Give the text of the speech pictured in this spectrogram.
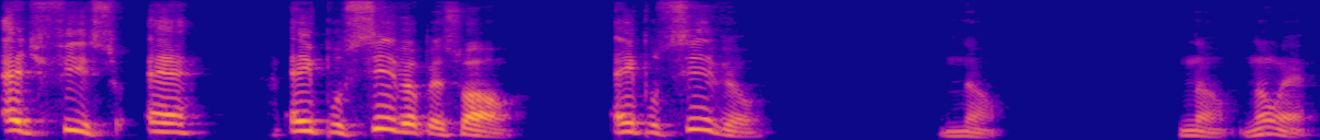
É difícil? É. É impossível, pessoal? É impossível? Não. Não, não é.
